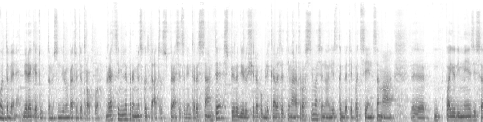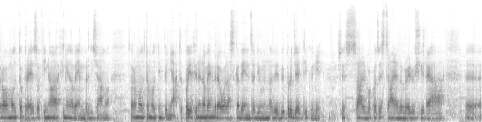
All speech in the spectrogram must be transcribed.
Molto bene, direi che è tutto, mi sono dilungato già troppo. Grazie mille per avermi ascoltato, spero sia stato interessante, spero di riuscire a pubblicare la settimana prossima, se non riesco abbiate pazienza, ma eh, un paio di mesi sarò molto preso, fino a fine novembre diciamo, sarò molto molto impegnato. Poi a fine novembre ho la scadenza di uno dei due progetti, quindi se salvo cose strane dovrei riuscire a eh,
